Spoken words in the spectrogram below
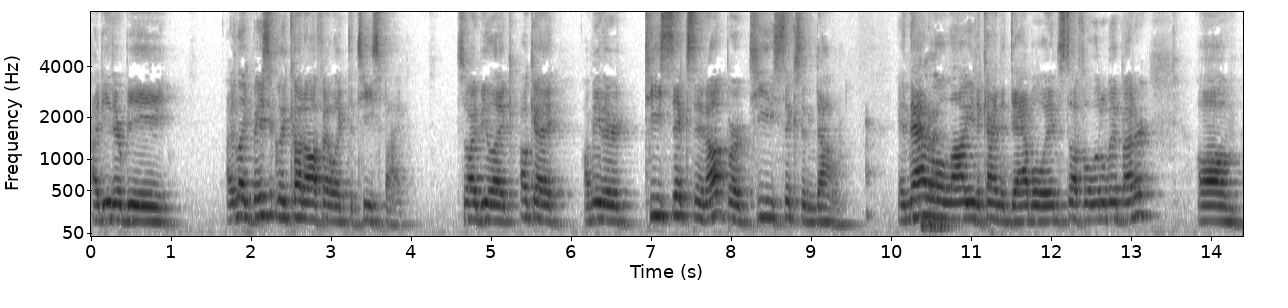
I'd either be, I'd like basically cut off at like the T spine. So I'd be like, okay, I'm either T6 and up or T6 and down. And that'll okay. allow you to kind of dabble in stuff a little bit better. Um,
